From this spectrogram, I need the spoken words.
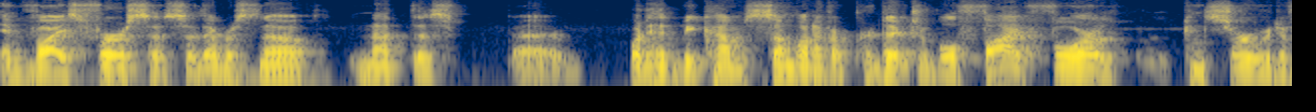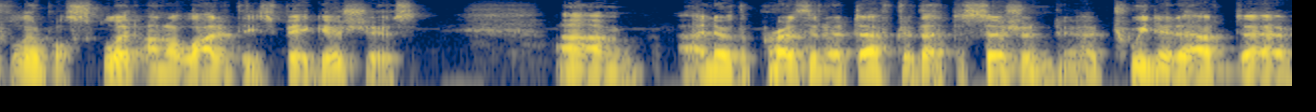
and vice versa. So there was no not this uh, what had become somewhat of a predictable 5 4 conservative liberal split on a lot of these big issues. Um, I know the president, after that decision, uh, tweeted out, uh,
